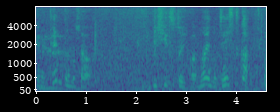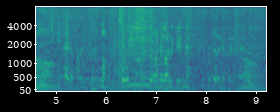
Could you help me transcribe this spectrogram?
けどテントのさ別室というか前の前室かあみたいな感じね、まあそういうあれがあるけどね。ってことよねこれね、四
